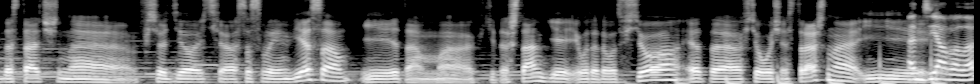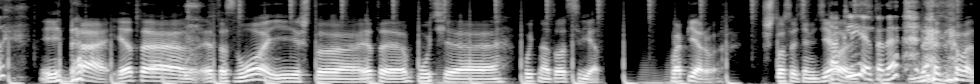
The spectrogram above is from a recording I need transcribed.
достаточно все делать э, со своим весом, и там э, какие-то штанги, и вот это вот все, это все очень страшно. И, От дьявола. И да, это, это зло, и что это путь, путь на тот свет. Во-первых, что с этим делать. Так ли это, да? Да, да,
